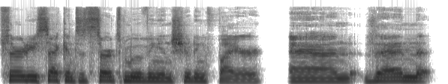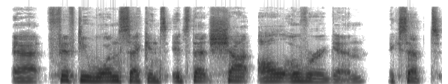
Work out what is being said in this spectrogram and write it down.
30 seconds, it starts moving and shooting fire. And then at 51 seconds, it's that shot all over again, except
